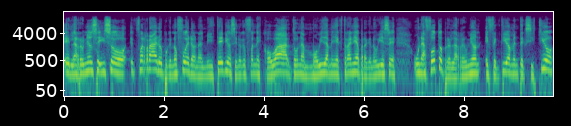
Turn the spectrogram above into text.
Eh, la reunión se hizo, eh, fue raro porque no fueron al ministerio, sino que fue en Escobar, toda una movida media extraña para que no hubiese una foto, pero la reunión efectivamente existió.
